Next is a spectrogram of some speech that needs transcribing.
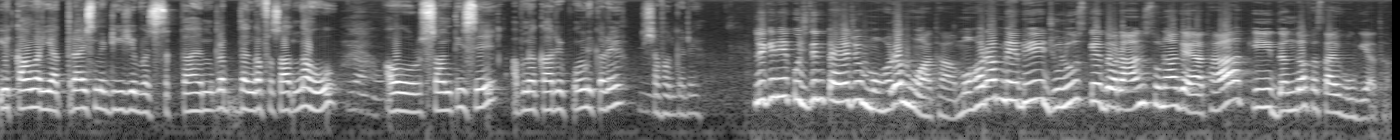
ये कांवर यात्रा इसमें डीजे बज सकता है। मतलब दंगा फसाद ना हो। और शांति से अपना कार्य पूर्ण करें सफल करें। लेकिन ये कुछ दिन पहले जो मोहर्रम हुआ था मोहर्रम में भी जुलूस के दौरान सुना गया था कि दंगा फसाई हो गया था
